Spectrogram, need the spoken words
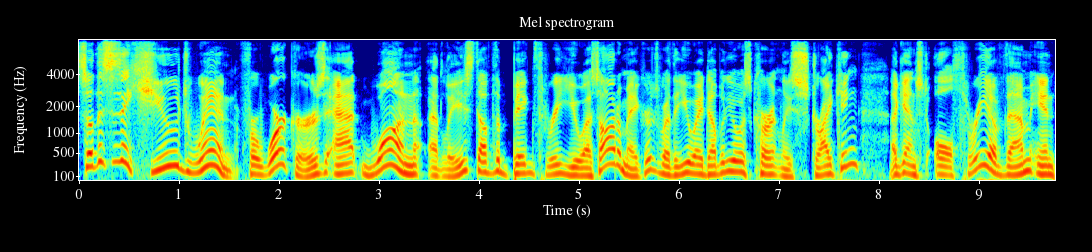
So, this is a huge win for workers at one, at least, of the big three U.S. automakers, where the UAW is currently striking against all three of them in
